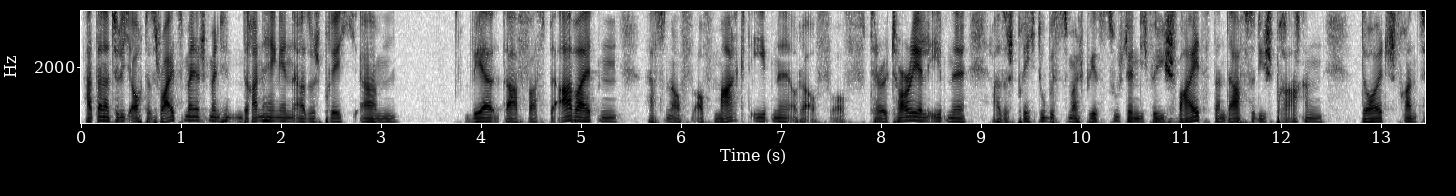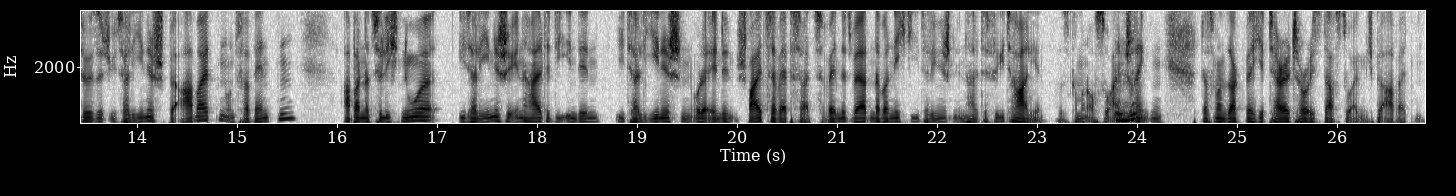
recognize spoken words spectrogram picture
Hat dann natürlich auch das Rights Management hinten dranhängen, also sprich, ähm, wer darf was bearbeiten, hast du dann auf, auf Marktebene oder auf, auf Territorial-Ebene, also sprich, du bist zum Beispiel jetzt zuständig für die Schweiz, dann darfst du die Sprachen Deutsch, Französisch, Italienisch bearbeiten und verwenden, aber natürlich nur italienische Inhalte, die in den italienischen oder in den Schweizer Websites verwendet werden, aber nicht die italienischen Inhalte für Italien. Das kann man auch so mhm. einschränken, dass man sagt, welche Territories darfst du eigentlich bearbeiten.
